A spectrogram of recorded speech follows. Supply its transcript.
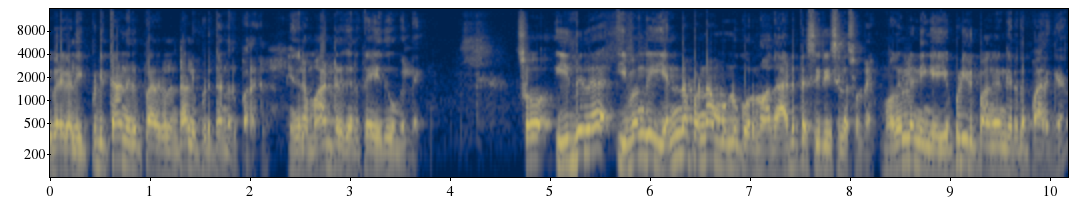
இவர்கள் இப்படித்தான் இருப்பார்கள் என்றால் இப்படித்தான் இருப்பார்கள். இதில் மாற்று கருத்தே எதுவும் இல்லை. ஸோ இதில் இவங்க என்ன பண்ணால் முன்னுக்கு வரணும்? அதை அடுத்த சீரீஸில் சொல்கிறேன் முதல்ல நீங்கள் எப்படி இருப்பாங்கங்கிறத பாருங்கள்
